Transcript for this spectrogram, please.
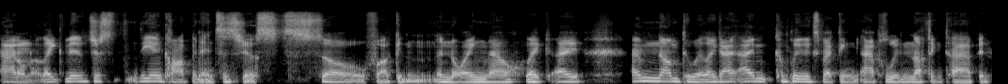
I don't know. Like there's just the incompetence is just so fucking annoying now. Like I I'm numb to it. Like I, I'm completely expecting absolutely nothing to happen.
